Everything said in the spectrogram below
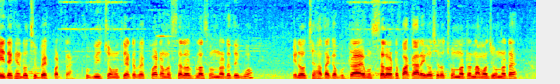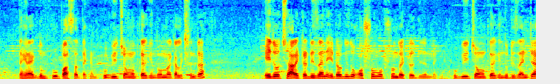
এই দেখেন, এটা হচ্ছে ব্যাক পার্টটা খুবই চমৎকার একটা ব্যাক পার্ট আমরা সালোয়ার প্লাস ওন্নাটা দেখব। এটা হচ্ছে হাতা কাপড়টা এবং সালোয়ারটা পাকা আরেগো সেটা হচ্ছে ওনাটা, নামাজ ওন্নাটা দেখেন, একদম প্রু পাসার দেখেন, খুবই চমৎকার কিন্তু ওনার কালেকশনটা এই যে হচ্ছে আরেকটা ডিজাইন, এটাও কিন্তু অসম্ভব সুন্দর একটা ডিজাইন, দেখেন, খুবই চমৎকার কিন্তু ডিজাইনটা।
